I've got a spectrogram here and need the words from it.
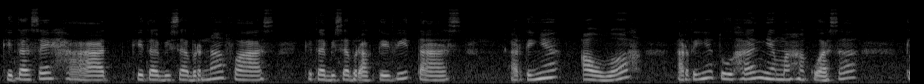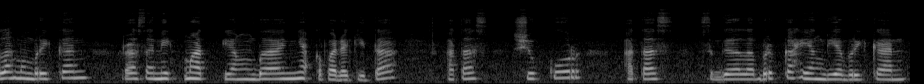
Kita sehat, kita bisa bernafas, kita bisa beraktivitas. Artinya Allah Artinya Tuhan yang Maha Kuasa telah memberikan rasa nikmat yang banyak kepada kita atas syukur atas segala berkah yang Dia berikan.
